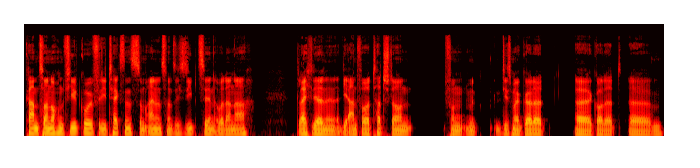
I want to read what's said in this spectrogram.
kam zwar noch ein Field Goal für die Texans zum 21-17, aber danach gleich wieder die Antwort Touchdown von mit diesmal Goddard, äh, Goddard ähm,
